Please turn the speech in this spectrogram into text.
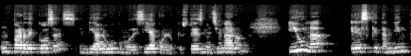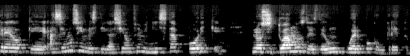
un par de cosas en diálogo, como decía, con lo que ustedes mencionaron, y una es que también creo que hacemos investigación feminista porque nos situamos desde un cuerpo concreto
